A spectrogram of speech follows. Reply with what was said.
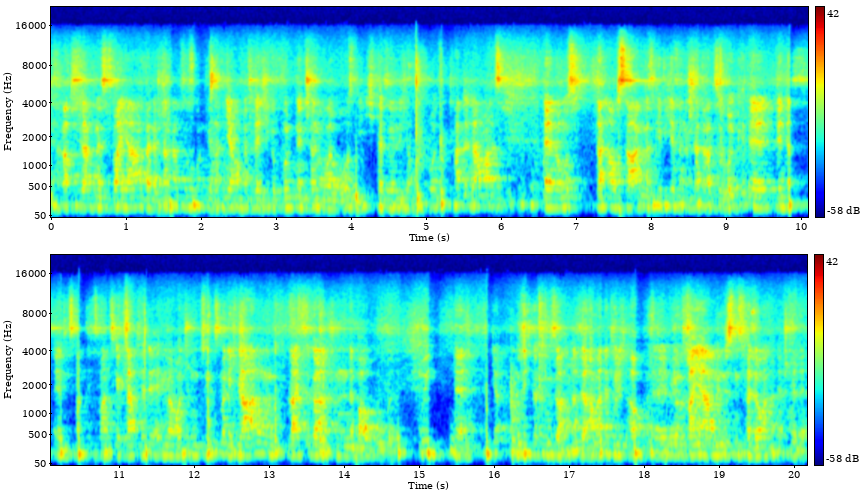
Herr Rapp, Sie sagten es, zwei Jahre bei der Standardsuche und wir hatten ja auch eine Fläche gefunden in Rose, die ich persönlich auch bevorzugt hatte damals. Äh, man muss dann auch sagen, das gebe ich jetzt an den Stadtrat zurück, äh, wenn das in 2020 geklappt hätte, hätten wir heute schon zumindest mal die Planung und vielleicht sogar schon eine Baugrube. Äh, ja, muss ich dazu sagen. Also da haben wir natürlich auch äh, drei Jahre mindestens verloren an der Stelle.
